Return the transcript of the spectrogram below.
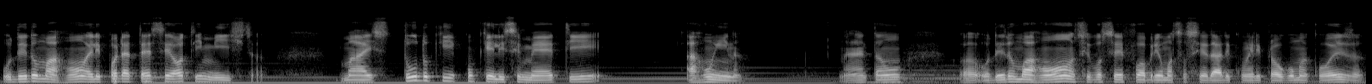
O dedo marrom, ele pode até ser otimista, mas tudo que com que ele se mete arruína, né? Então, o dedo marrom, se você for abrir uma sociedade com ele para alguma coisa,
